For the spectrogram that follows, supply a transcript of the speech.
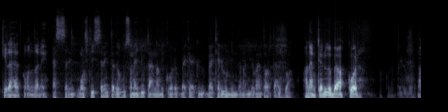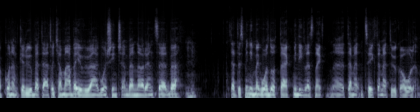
ki lehet mondani. Ez szerint, most is szerinted a 21 után, amikor bekerül, bekerül minden a nyilvántartásba? Ha nem kerül be, akkor, akkor nem kerül be. Akkor nem kerül be. Tehát, hogyha már bejövő ágon sincsen benne a rendszerbe, uh-huh tehát ezt mindig megoldották, mindig lesznek eh, temet, cégtemetők, ahol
